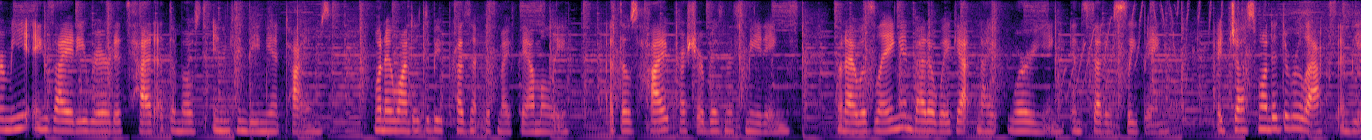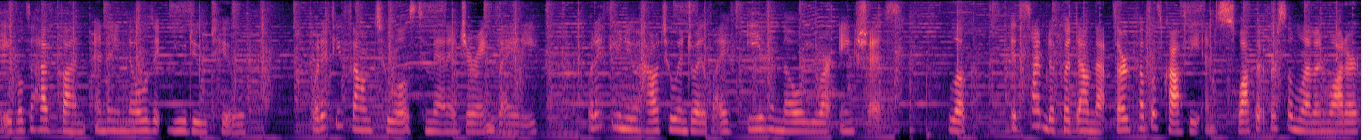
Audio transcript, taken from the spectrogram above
For me, anxiety reared its head at the most inconvenient times when I wanted to be present with my family, at those high pressure business meetings, when I was laying in bed awake at night worrying instead of sleeping. I just wanted to relax and be able to have fun, and I know that you do too. What if you found tools to manage your anxiety? What if you knew how to enjoy life even though you are anxious? Look, it's time to put down that third cup of coffee and swap it for some lemon water.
